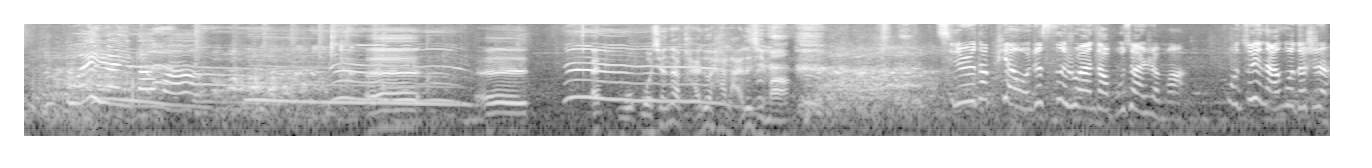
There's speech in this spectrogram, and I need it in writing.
我也愿意帮忙。呃，呃，哎，我我现在排队还来得及吗？其实他骗我这四十万倒不算什么，我最难过的是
